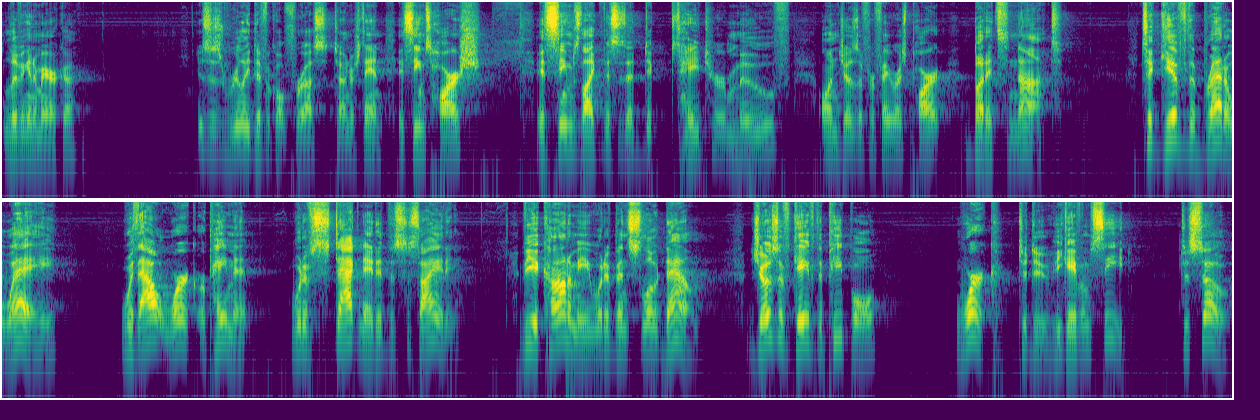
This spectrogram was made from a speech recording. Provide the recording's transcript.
living in America. This is really difficult for us to understand. It seems harsh. It seems like this is a dictator move on Joseph or Pharaoh's part, but it's not. To give the bread away without work or payment would have stagnated the society. The economy would have been slowed down. Joseph gave the people work to do, he gave them seed to sow,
